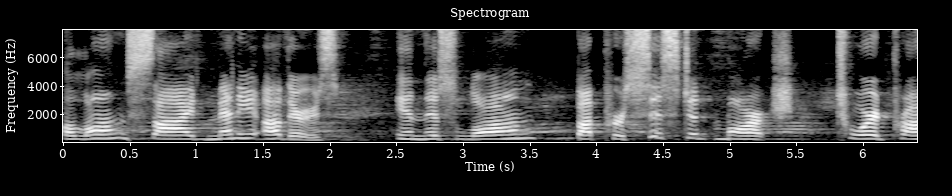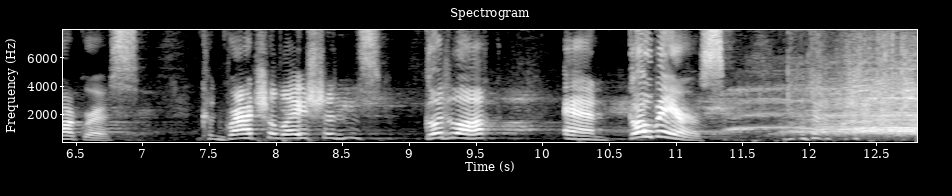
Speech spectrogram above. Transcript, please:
alongside many others in this long but persistent march toward progress. Congratulations, good luck, and go Bears!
